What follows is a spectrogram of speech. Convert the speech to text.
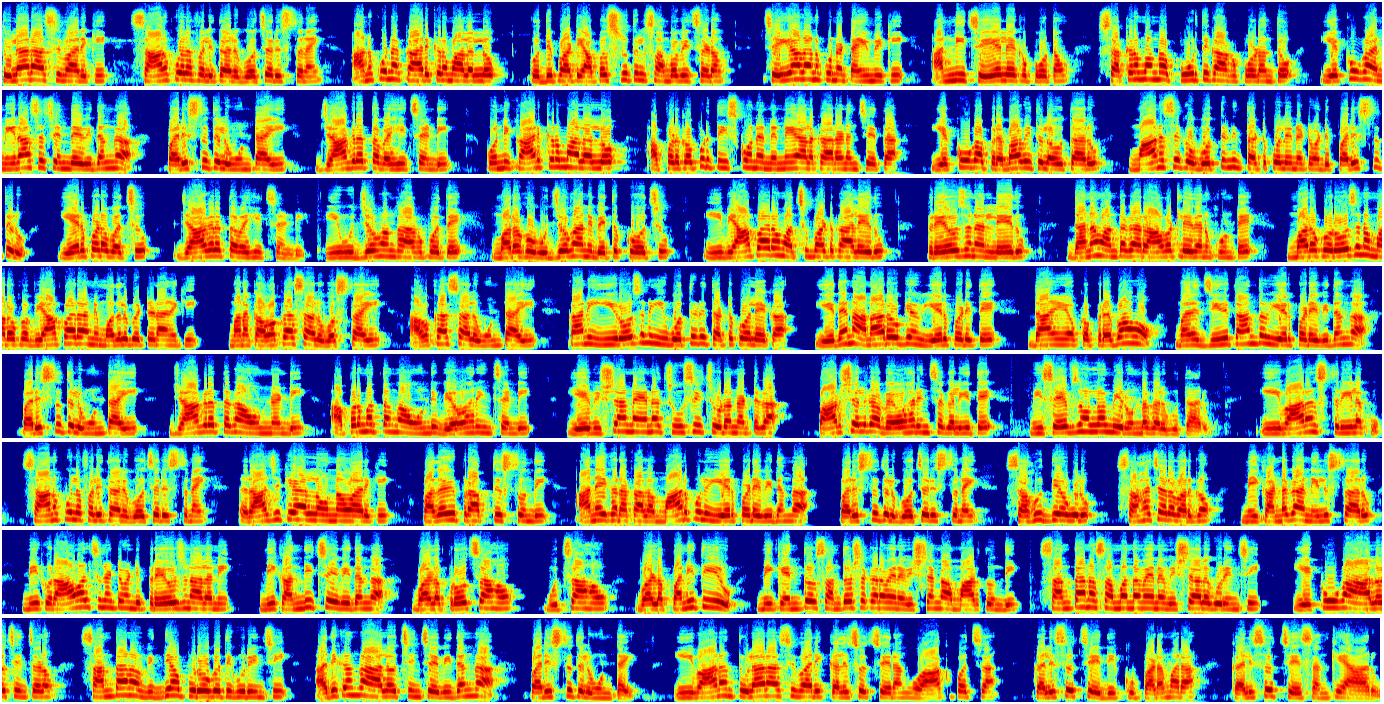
తులారాశి వారికి సానుకూల ఫలితాలు గోచరిస్తున్నాయి. అనుకున్న కార్యక్రమాలలో కొద్దిపాటి అపశృతులు సంభవించడం చేయాలనుకున్న టైంకి అన్నీ చేయలేకపోవటం సక్రమంగా పూర్తి కాకపోవడంతో ఎక్కువగా నిరాశ చెందే విధంగా పరిస్థితులు ఉంటాయి. జాగ్రత్త వహించండి. కొన్ని కార్యక్రమాలలో అప్పటికప్పుడు తీసుకునే నిర్ణయాల కారణం చేత ఎక్కువగా ప్రభావితులవుతారు. మానసిక ఒత్తిడిని తట్టుకోలేనటువంటి పరిస్థితులు ఏర్పడవచ్చు. జాగ్రత్త వహించండి. ఈ ఉద్యోగం కాకపోతే మరొక ఉద్యోగాన్ని వెతుక్కోవచ్చు. ఈ వ్యాపారం అచ్చుబాటు కాలేదు ప్రయోజనం లేదు ధనం అంతగా రావట్లేదనుకుంటే మరొక రోజున మరొక వ్యాపారాన్ని మొదలు పెట్టడానికి మనకు అవకాశాలు వస్తాయి అవకాశాలు ఉంటాయి. కానీ ఈ రోజున ఈ ఒత్తిడి తట్టుకోలేక ఏదైనా అనారోగ్యం ఏర్పడితే దాని యొక్క ప్రభావం మన జీవితాంతం ఏర్పడే విధంగా పరిస్థితులు ఉంటాయి. జాగ్రత్తగా ఉండండి. అప్రమత్తంగా ఉండి వ్యవహరించండి. ఏ విషయాన్నైనా చూసి చూడనట్టుగా పార్షల్గా వ్యవహరించగలిగితే మీ సేఫ్ జోన్లో మీరు ఉండగలుగుతారు. ఈ వారం స్త్రీలకు సానుకూల ఫలితాలు గోచరిస్తున్నాయి. రాజకీయాల్లో ఉన్న వారికి పదవి ప్రాప్తిస్తుంది. అనేక రకాల మార్పులు ఏర్పడే విధంగా పరిస్థితులు గోచరిస్తున్నాయి. సహోద్యోగులు సహచర వర్గం మీకు అండగా నిలుస్తారు. మీకు రావాల్సినటువంటి ప్రయోజనాలని మీకు అందించే విధంగా వాళ్ళ ప్రోత్సాహం ఉత్సాహం వాళ్ళ పనితీరు మీకెంతో సంతోషకరమైన విషయంగా మారుతుంది. సంతాన సంబంధమైన విషయాల గురించి ఎక్కువగా ఆలోచించడం సంతాన విద్యా పురోగతి గురించి అధికంగా ఆలోచించే విధంగా పరిస్థితులు ఉంటాయి. ఈ వారం తులారాశి వారికి కలిసొచ్చే రంగు ఆకుపచ్చ కలిసొచ్చే దిక్కు పడమర కలిసొచ్చే సంఖ్య ఆరు.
